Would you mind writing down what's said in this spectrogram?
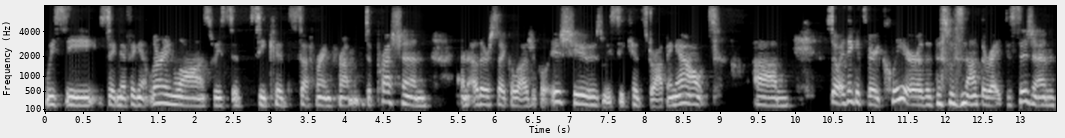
We see significant learning loss. We see kids suffering from depression and other psychological issues. We see kids dropping out. Um, so I think it's very clear that this was not the right decision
